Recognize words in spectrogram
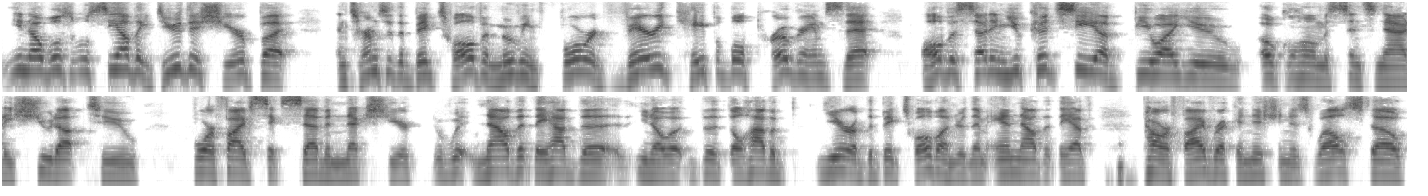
you know, we'll we'll see how they do this year. But in terms of the Big 12 and moving forward, very capable programs that all of a sudden you could see a BYU, Oklahoma, Cincinnati shoot up to four, five, six, seven next year. Now that they have the, you know, the, they'll have a year of the Big 12 under them, and now that they have Power Five recognition as well. So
